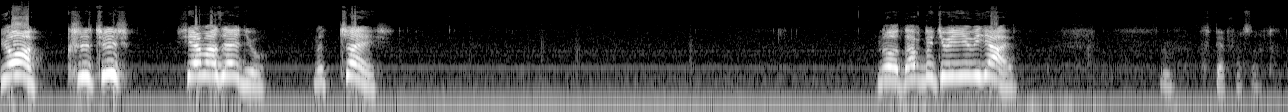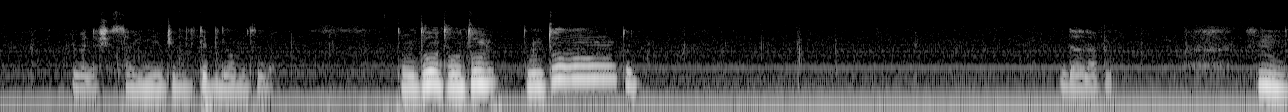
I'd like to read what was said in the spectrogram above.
Ja! Krzyczysz? Siema Zeniu! No cześć! No, dawno ciebie nie widziałem. Spieprzę stąd. Nie będę się stał niczym debilom chyba. Tum tum tum tum tum tum tum. Do lewo. Hmm.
